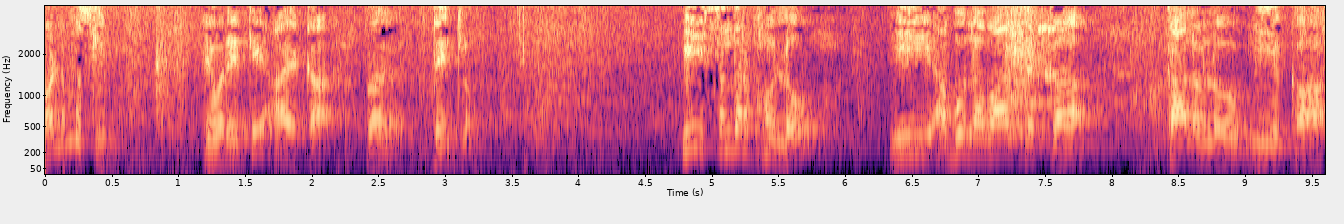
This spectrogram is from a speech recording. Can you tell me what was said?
వాళ్ళు ముస్లిం. ఎవరైతే ఆ యొక్క దీంట్లో. ఈ సందర్భంలో ఈ అబు నవాజ్ యొక్క కాలంలో ఈ యొక్క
